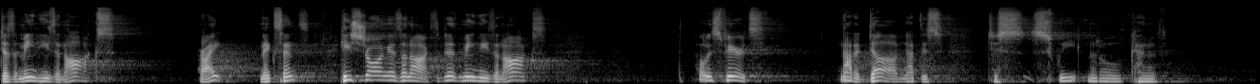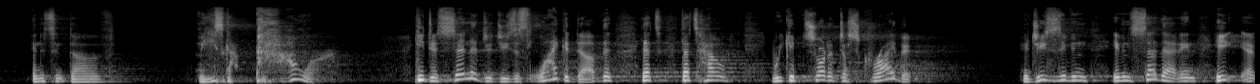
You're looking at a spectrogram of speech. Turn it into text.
Doesn't mean he's an ox, right? Makes sense? He's strong as an ox. It doesn't mean he's an ox. Holy Spirit's not a dove, not this just sweet little kind of innocent dove. I mean, he's got power. He descended to Jesus like a dove. That, that's, that's how we could sort of describe it. And Jesus even, even said that. And he, uh,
